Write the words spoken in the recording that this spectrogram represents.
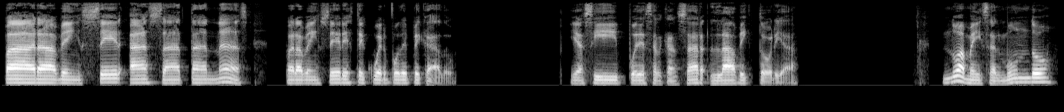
para vencer a Satanás, para vencer este cuerpo de pecado y así puedes alcanzar la victoria. No améis al mundo,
